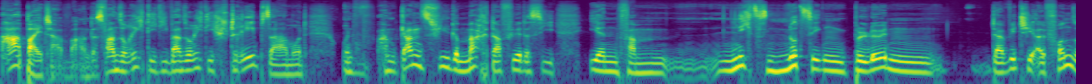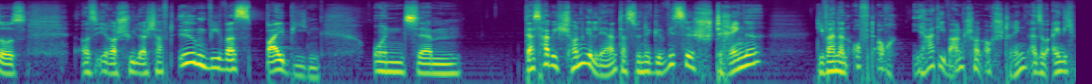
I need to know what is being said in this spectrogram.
Arbeiter waren. Das waren so richtig, die waren so richtig strebsam und, und haben ganz viel gemacht dafür, dass sie ihren nichtsnutzigen, blöden Davici Alfonsos aus ihrer Schülerschaft irgendwie was beibiegen. Und ähm, das habe ich schon gelernt, dass so eine gewisse Strenge, die waren dann oft auch, ja, die waren schon auch streng. Also eigentlich,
